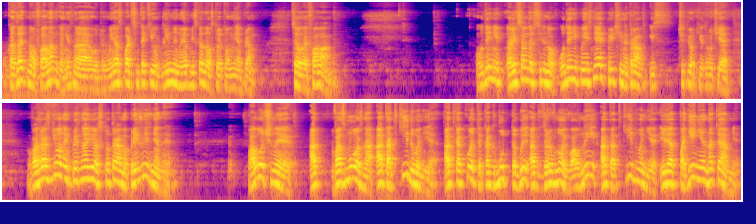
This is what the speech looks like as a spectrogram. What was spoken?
указательного фаланга, не знаю, вот у меня пальцы такие вот длинные, но я бы не сказал, что это у меня прям целая фаланга. У Дэни, Александр Сильнов, у Дэни поясняет причины травм из четверки из ручья. Возрожденный признает, что травмы прижизненные, полученные от возможно, от откидывания, от какой-то, как будто бы от взрывной волны, от откидывания или от падения на камни.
